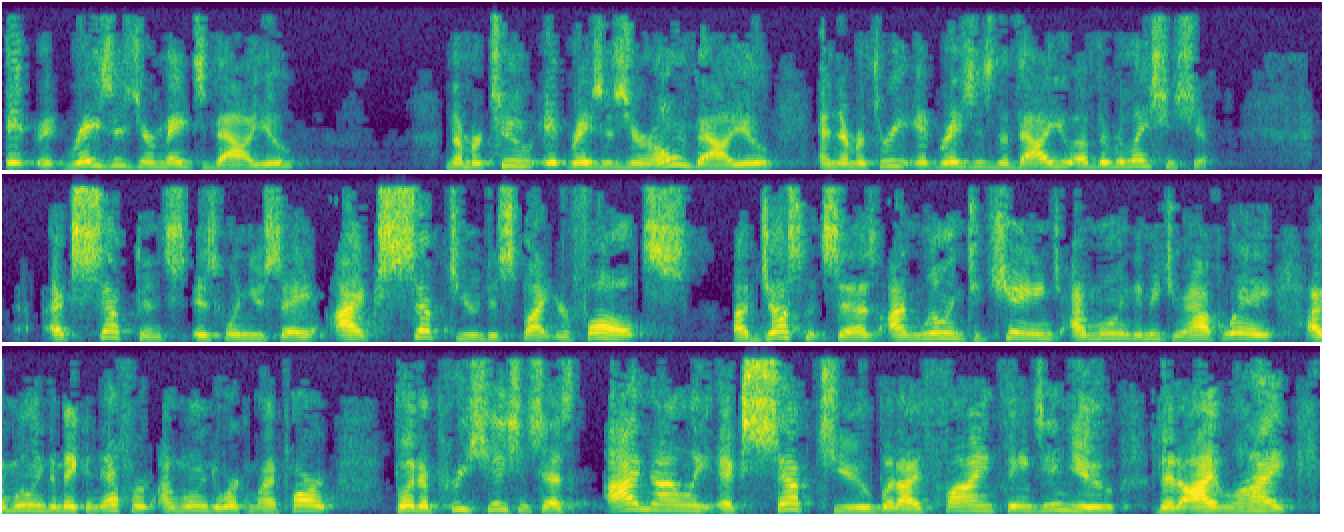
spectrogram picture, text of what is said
It, it raises your mate's value. Number two, it raises your own value. And number three, it raises the value of the relationship. Acceptance is when you say, I accept you despite your faults. Adjustment says, I'm willing to change. I'm willing to meet you halfway. I'm willing to make an effort. I'm willing to work my part. But appreciation says, I not only accept you, but I find things in you that I like.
